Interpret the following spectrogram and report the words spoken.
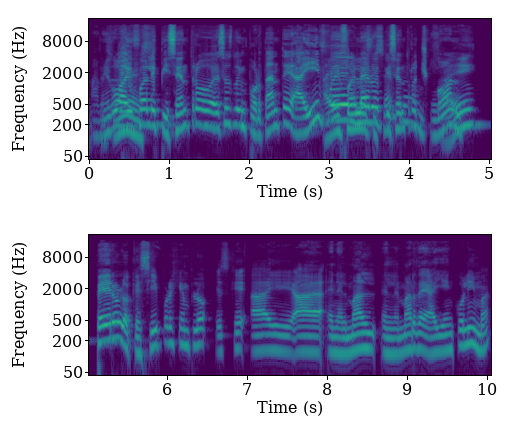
Amigo, ahí fue el afectaciones. epicentro, eso es lo importante. Ahí fue, Ahí fue el mero epicentro, epicentro chingón. ahí. Pero lo que sí, por ejemplo, es que hay ah, en el mar, en el mar de ahí en Colima,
